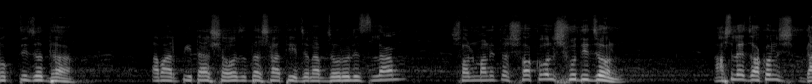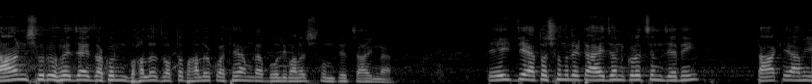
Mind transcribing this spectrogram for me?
মুক্তিযোদ্ধা, আমার পিতার সহযোদ্ধা সাথী জনাব জহুরুল ইসলাম, সম্মানিত সকল সুদীজন। আসলে যখন গান শুরু হয়ে যায়, যখন ভালো, যত ভালো কথা আমরা বলি, মানুষ শুনতে চায় না। এই যে এত সুন্দর একটা আয়োজন করেছেন যিনি, তাকে আমি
